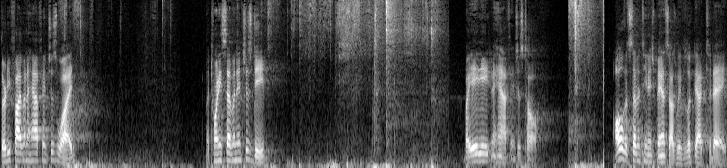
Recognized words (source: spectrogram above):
35 and a half inches wide by 27 inches deep by 88 and a half inches tall. All of the 17 inch bandsaws we've looked at today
